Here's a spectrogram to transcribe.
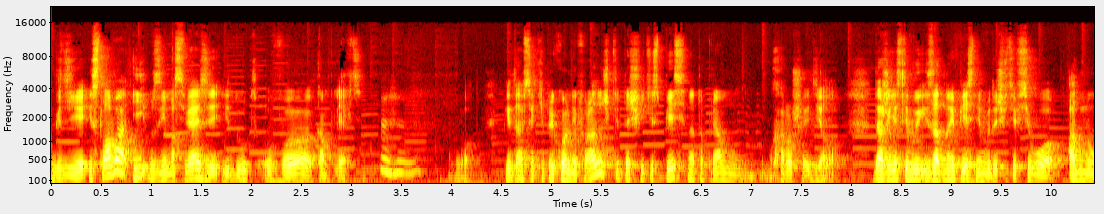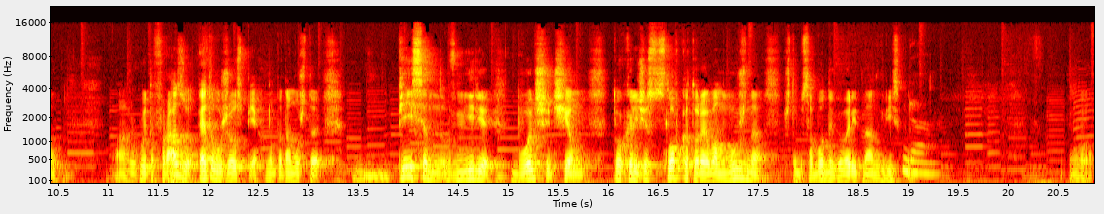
где и слова, и взаимосвязи идут в комплекте. Угу. Вот. И да, всякие прикольные фразочки тащить из песен, это прям хорошее дело. Даже если вы из одной песни вытащите всего одну а, какую-то фразу, это уже успех. Ну, потому что песен в мире больше, чем то количество слов, которое вам нужно, чтобы свободно говорить на английском. Да. Вот.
